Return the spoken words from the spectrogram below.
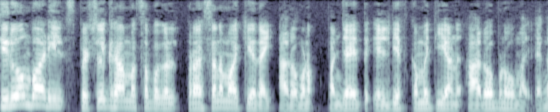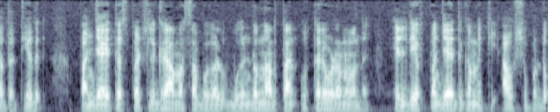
തിരുവമ്പാടിയിൽ സ്പെഷ്യൽ ഗ്രാമസഭകൾ പ്രഹസനമാക്കിയതായി ആരോപണം. പഞ്ചായത്ത് എൽ ഡി എഫ് കമ്മിറ്റിയാണ് ആരോപണവുമായി രംഗത്തെത്തിയത്. പഞ്ചായത്ത് സ്പെഷ്യൽ ഗ്രാമസഭകൾ വീണ്ടും നടത്താൻ ഉത്തരവിടണമെന്ന് L D F panchayat committee ആവശ്യപ്പെട്ടു.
